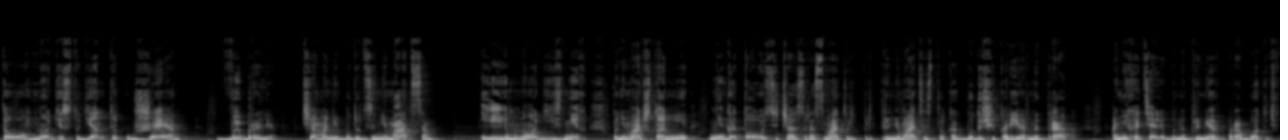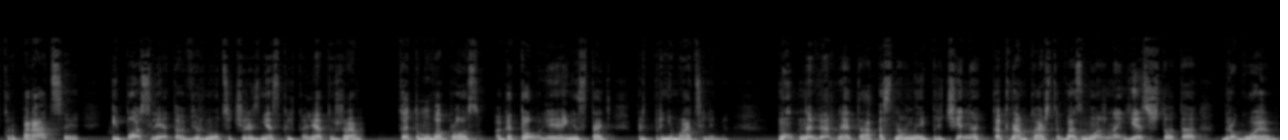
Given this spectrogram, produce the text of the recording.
то многие студенты уже выбрали, чем они будут заниматься, и многие из них понимают, что они не готовы сейчас рассматривать предпринимательство как будущий карьерный трек. Они хотели бы, например, поработать в корпорации и после этого вернуться через несколько лет уже к этому вопросу, а готовы ли они стать предпринимателями. Ну, наверное, это основные причины, как нам кажется. Возможно, есть что-то другое.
